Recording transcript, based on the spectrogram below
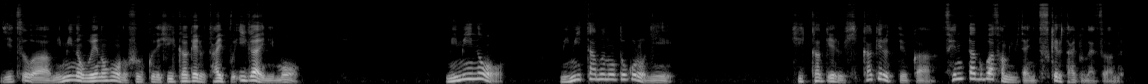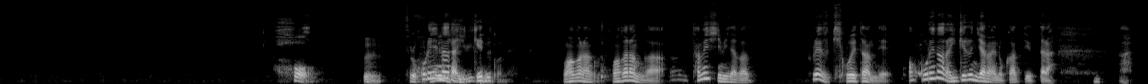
実は耳の上の方のフックで引っ掛けるタイプ以外にも、耳の耳タブのところに引っ掛ける、引っ掛けるっていうか、洗濯バサミみたいにつけるタイプのやつがあるほう。うん。それこれならいけるわからん、わからんが、試してみたが、とりあえず聞こえたんで、あ、これならいけるんじゃないのかって言ったら、あ、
